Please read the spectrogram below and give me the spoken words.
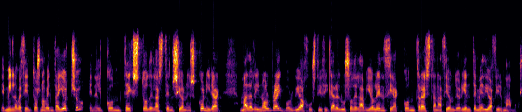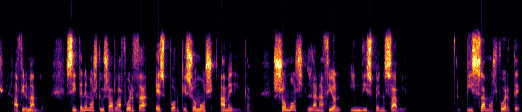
En 1998, en el contexto de las tensiones con Irak, Madeleine Albright volvió a justificar el uso de la violencia contra esta nación de Oriente Medio, afirmamos, afirmando, si tenemos que usar la fuerza es porque somos América, somos la nación indispensable. Pisamos fuerte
